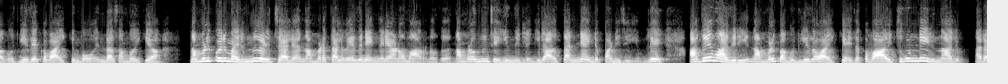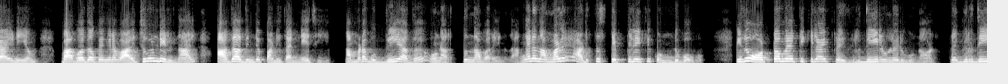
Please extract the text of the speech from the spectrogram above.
ഭഗവത്ഗീതയൊക്കെ വായിക്കുമ്പോൾ എന്താ സംഭവിക്കുക? നമ്മളിപ്പോൾ ഒരു മരുന്ന് കഴിച്ചാൽ നമ്മുടെ തലവേദന എങ്ങനെയാണോ മാറുന്നത്? നമ്മളൊന്നും ചെയ്യുന്നില്ലെങ്കിൽ അത് തന്നെ അതിന്റെ പണി ചെയ്യും അല്ലേ അതേമാതിരി നമ്മൾ ഭഗവത്ഗീത വായിക്കുക ഇതൊക്കെ വായിച്ചുകൊണ്ടേ ഇരുന്നാലും നാരായണീയം ഭാഗവതമൊക്കെ ഇങ്ങനെ വായിച്ചുകൊണ്ടിരുന്നാൽ അത് അതിന്റെ പണി തന്നെ ചെയ്യും. നമ്മുടെ ബുദ്ധി അത് ഉണർത്തുന്ന പറയുന്നത്. അങ്ങനെ നമ്മളെ അടുത്ത സ്റ്റെപ്പിലേക്ക് കൊണ്ടുപോകും. ഇത് ഓട്ടോമാറ്റിക്കലായി പ്രകൃതിയിലുള്ള ഒരു ഗുണമാണ്. പ്രകൃതി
